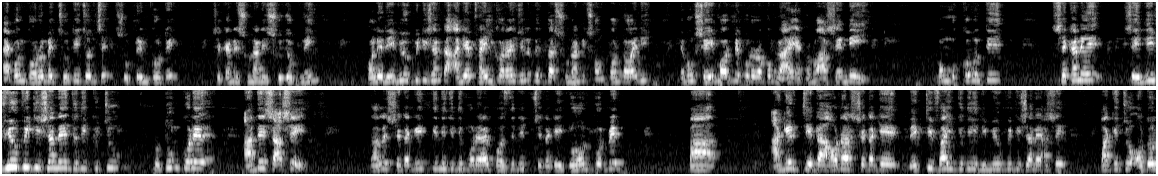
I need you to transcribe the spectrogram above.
এখন গরমের ছুটি চলছে সুপ্রিম কোর্টে। সেখানে শুনানির সুযোগ নেই। ফলে রিভিউ পিটিশনটা আগে ফাইল করা হয়েছিল কিন্তু তার শুনানি সম্পন্ন হয়নি এবং সেই মর্মে কোনো রকম রায় এখনও আসেনি। এবং মুখ্যমন্ত্রী সেখানে সেই রিভিউ পিটিশনে যদি কিছু নতুন করে আদেশ আসে, তাহলে সেটাকেই তিনি যদি মনে হয় পজিটিভ সেটাকেই গ্রহণ করবেন বা আগের যেটা অর্ডার সেটাকে রেকটিফাই যদি রিভিউ পিটিশনে আসে বা কিছু অদল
